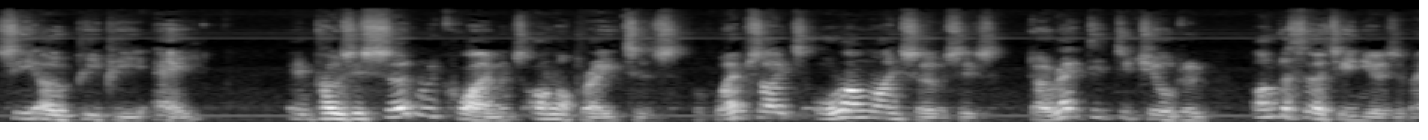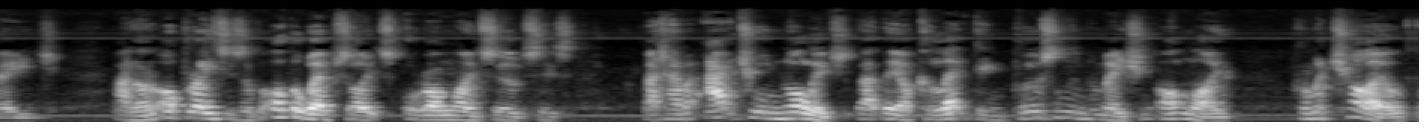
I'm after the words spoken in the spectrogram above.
C-O-P-P-A, imposes certain requirements on operators of websites or online services directed to children under 13 years of age and on operators of other websites or online services that have actual knowledge that they are collecting personal information online from a child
